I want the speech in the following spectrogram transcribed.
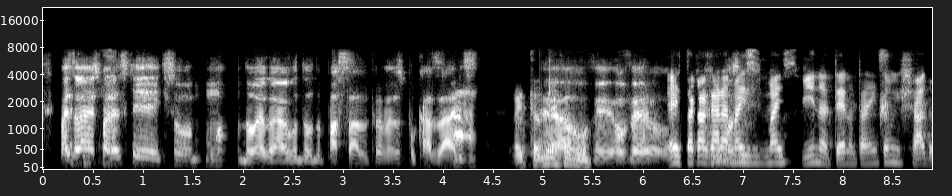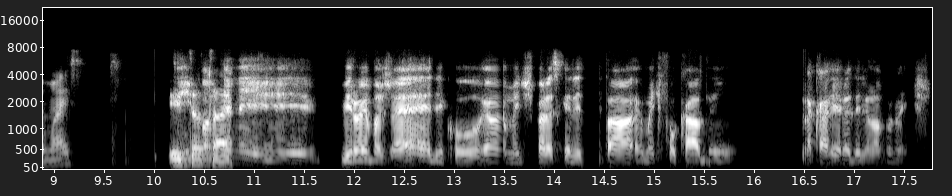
Mas, mas parece que, que, isso mudou, é algo do, do passado, pelo menos pro Casares. Ah, então é, é, houve, houve, é, tá com a cara mais, mais fina até, não tá nem tão inchado mais. Então tá. ele virou evangélico, realmente parece que ele tá realmente focado em, na carreira dele novamente.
